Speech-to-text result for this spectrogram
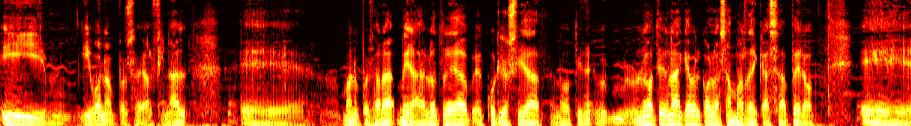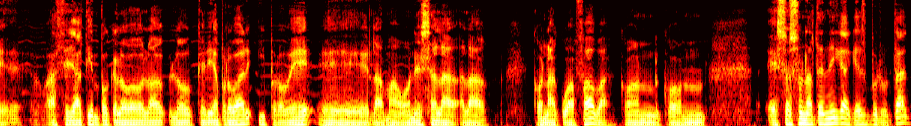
Y, y bueno, pues eh, al final, eh, bueno, pues ahora, mira, el otro día, eh, curiosidad, no tiene, no tiene nada que ver con las amas de casa, pero eh, hace ya tiempo que lo, lo- lo quería probar y probé eh, la mahonesa la, la- con aquafaba, con... con eso es una técnica que es brutal,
